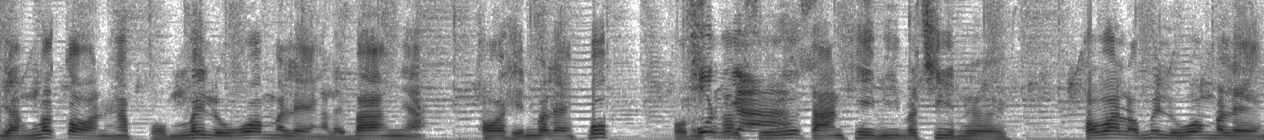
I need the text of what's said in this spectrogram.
อย่างเมื่อก่อนนะครับ ผมไม่รู้ว่าแมลงอะไรบ้างเนี่ย พอเห็นแมลงปุ๊บ ผมพ่จะนต้องยา ซื้อสารเคมีมาฉีดเลย เพราะว่าเราไม่รู้ว่าแมลง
